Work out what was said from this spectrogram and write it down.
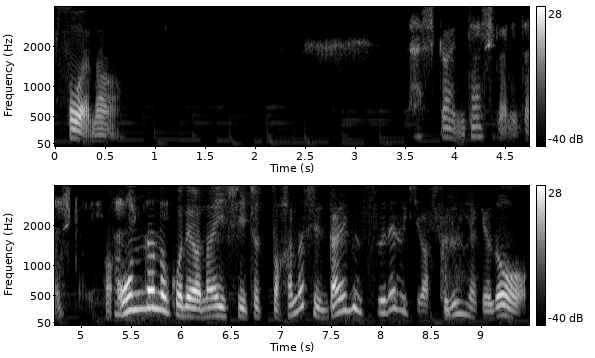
そうやな。確かに、確かに、確かに。まあ確かに女の子ではないし、ちょっと話だいぶすれる気がするんやけど、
